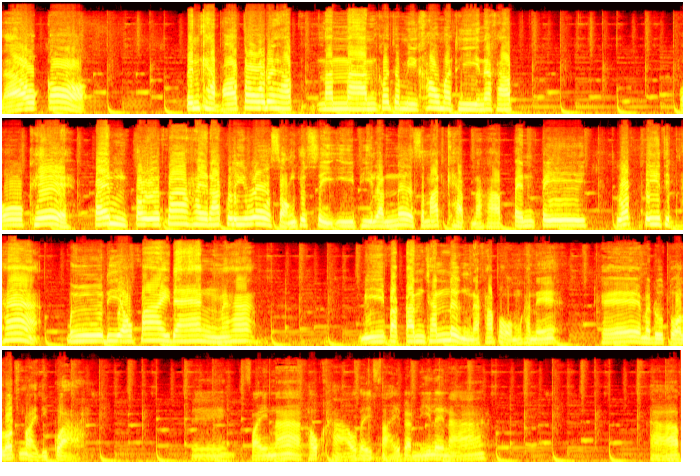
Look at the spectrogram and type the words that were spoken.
แล้วก็เป็นแคปออโต้ด้วยครับ นาน ๆ ก็จะมีเข้ามาทีนะครับ โอเค เป็น Toyota h i r u x r e v o 2.4 EP Runner Smart Cap นะครับ เป็นปี รถปี 15 มือเดียวป้ายแดงนะฮะ มีประกันชั้นหนึ่งนะครับผมคันนี้ โอเค มาดูตัวรถหน่อยดีกว่านี่ไฟหน้าขาวๆใส ๆ แบบนี้เลยนะ ครับ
